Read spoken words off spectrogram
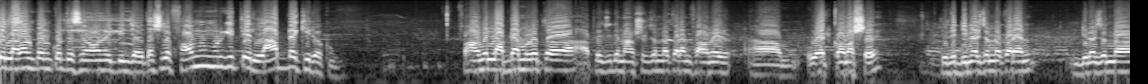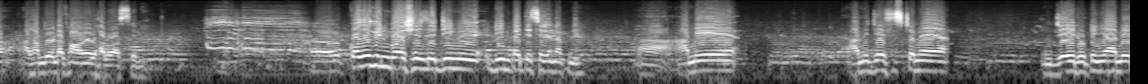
যে লালন পালন করতেছেন অনেক দিন যাবত আসলে ফার্মি মুরগিতে লাভটা কীরকম? ফার্মের লাভটা মূলত আপনি যদি মাংসের জন্য করেন ফার্মের ওয়েট কম আসে। যদি ডিমের জন্য করেন ডিমের জন্য আলহামদুলিল্লাহ ফার্মে ভালো আছি। কতদিন বয়সে যে ডিম ডিম পাইতেছিলেন আপনি? আমি আমি যে সিস্টেমে যেই রুটিনে আমি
